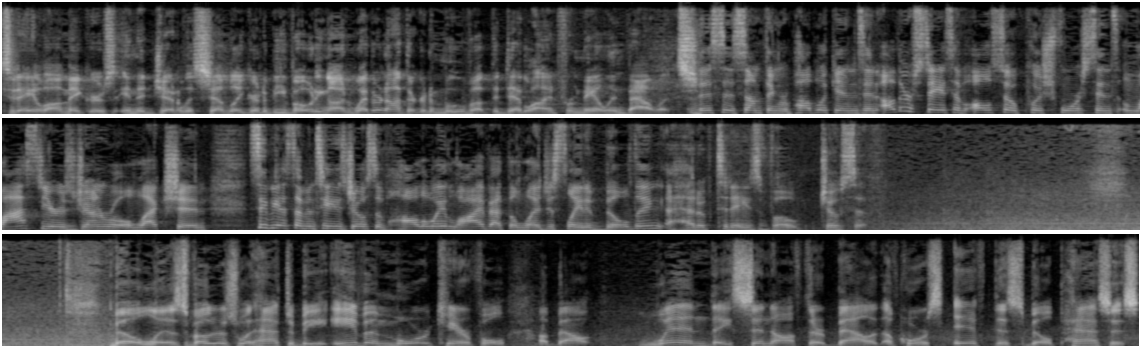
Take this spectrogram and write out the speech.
Today, lawmakers in the General Assembly are going to be voting on whether or not they're going to move up the deadline for mail-in ballots. This is something Republicans in other states have also pushed for since last year's general election. CBS 17's Joseph Holloway live at the legislative building ahead of today's vote. Joseph. Bill, Liz, voters would have to be even more careful about when they send off their ballot, of course, if this bill passes.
